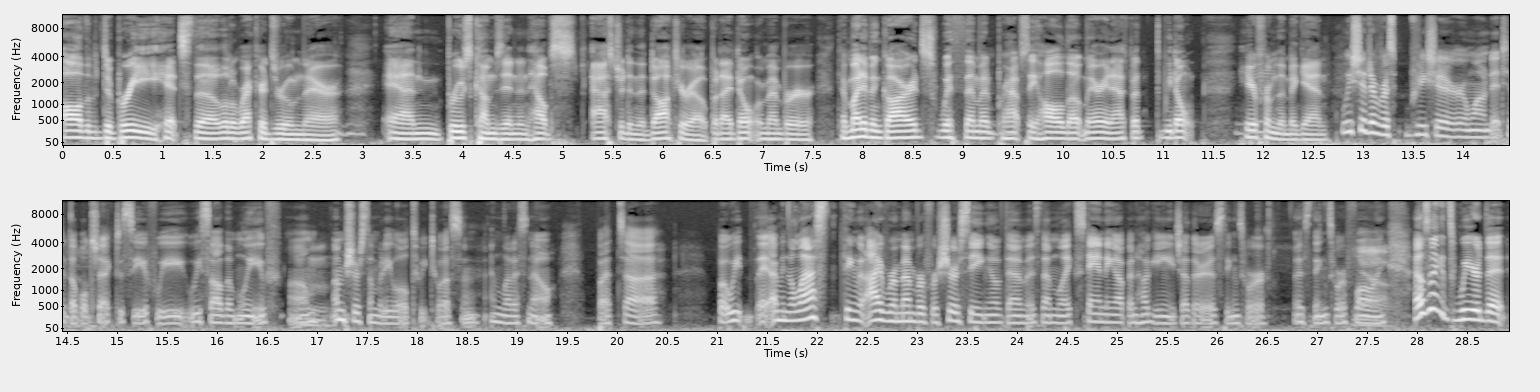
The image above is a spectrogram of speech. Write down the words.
all the debris hits the little records room there, and Bruce comes in and helps Astrid and the doctor out. But I don't remember. There might have been guards with them, and perhaps they hauled out Mary and Astrid. But we don't hear from them again. we should have res- we should have rewound it to double check to see if we we saw them leave um i'm sure somebody will tweet to us and, and let us know but uh but we i mean the last thing that i remember for sure seeing of them is them like standing up and hugging each other as things were as things were falling Yeah. i also think it's weird that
